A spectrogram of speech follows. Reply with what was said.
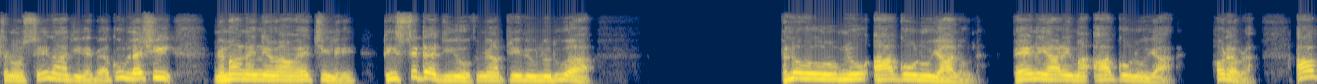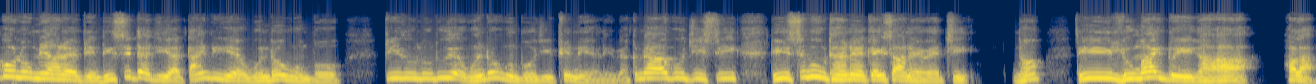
ကျွန်တော်စဉ်းစားကြည့်တယ်ဗျာအခုလက်ရှိမြန်မာနိုင်ငံမှာပဲကြည့်လေ ဒီစစ်တပ်ကြီးကိုခင်ဗျာပြည်သူလူထုကဘယ်လိုမျိုးအားကိုးလို့ရလို့လဲဘယ်နေရာတွေမှာအားကိုးလို့ရလဲဟုတ်တယ်ဗလားအားကိုးလို့မရတဲ့အပြင်ဒီစစ်တပ်ကြီးကတိုင်းပြည်ရဲ့ဝန်တော့ဝန်ပိုးပြည်သူလူထုရဲ့ဝန်တော့ဝန်ပိုးကြီးဖြစ်နေရလေဗျာခင်ဗျာအခုကြည့်စီဒီစစ်မှုထမ်းတဲ့ကိစ္စနဲ့ပဲကြည့်နော်ဒီလူမိုက်တွေကဟုတ်လား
